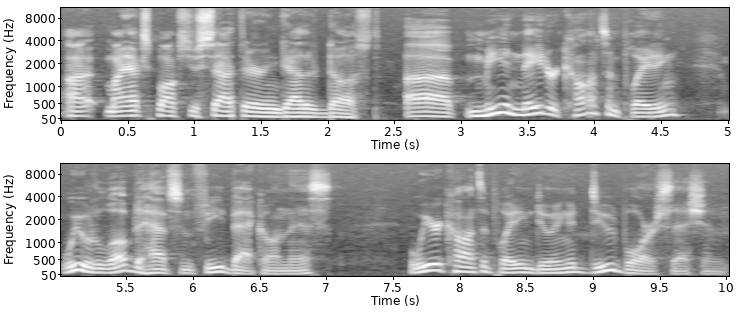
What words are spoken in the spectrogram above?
my Xbox just sat there and gathered dust. Uh, me and Nate are contemplating. We would love to have some feedback on this. We are contemplating doing a dudoir session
